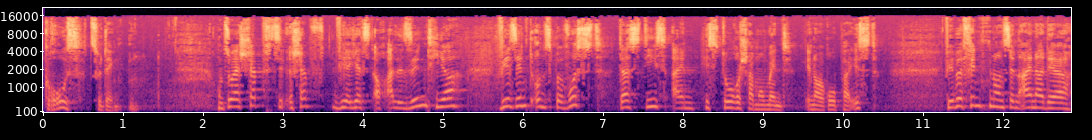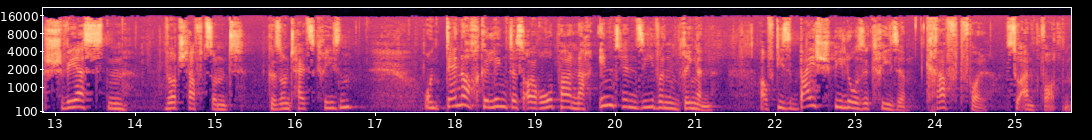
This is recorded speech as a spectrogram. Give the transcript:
groß zu denken. Und so erschöpft, erschöpft wir jetzt auch alle sind hier. Wir sind uns bewusst, dass dies ein historischer Moment in Europa ist. Wir befinden uns in einer der schwersten Wirtschafts- und Gesundheitskrisen. Und dennoch gelingt es Europa nach intensivem Ringen auf diese beispiellose Krise kraftvoll zu antworten.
